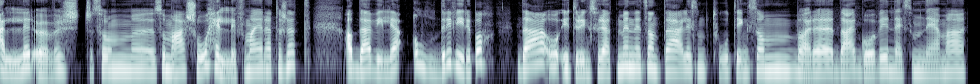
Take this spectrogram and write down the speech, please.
aller øverst, som, eh, som er så hellig for meg, rett og slett. At det vil jeg aldri fire på. Det og ytringsfriheten min. Det er liksom to ting som bare Der går vi liksom ned med,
